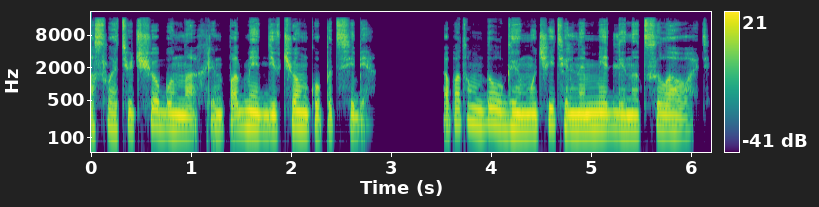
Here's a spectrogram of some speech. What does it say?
послать учебу нахрен, подмять девчонку под себя, а потом долго и мучительно медленно целовать.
